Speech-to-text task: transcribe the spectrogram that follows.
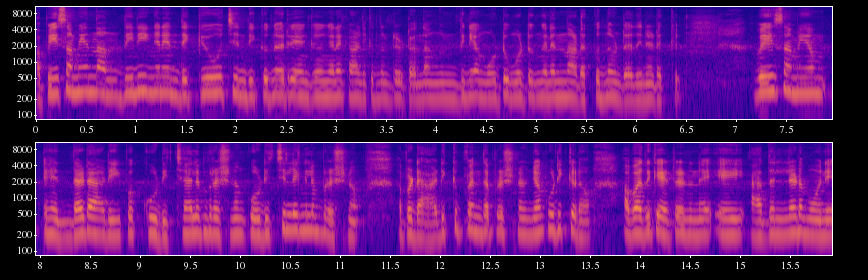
അപ്പോൾ ഈ സമയം നന്ദിനി ഇങ്ങനെ എന്തൊക്കെയോ ചിന്തിക്കുന്ന ഒരു രംഗം ഇങ്ങനെ കാണിക്കുന്നുണ്ട് കേട്ടോ നന്ദിനി അങ്ങോട്ടും ഇങ്ങോട്ടും ഇങ്ങനെ നടക്കുന്നുണ്ട് അതിനിടയ്ക്ക്. അപ്പോൾ ഈ സമയം എന്താ ഡാഡി? ഇപ്പോൾ കുടിച്ചാലും പ്രശ്നം കുടിച്ചില്ലെങ്കിലും പ്രശ്നം. അപ്പോൾ ഡാഡിക്ക് ഇപ്പോൾ എന്താ പ്രശ്നം? ഞാൻ കുടിക്കണോ? അപ്പോൾ അത് കേട്ടിട്ടുണ്ട് ഏയ് അതല്ലട മോനെ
